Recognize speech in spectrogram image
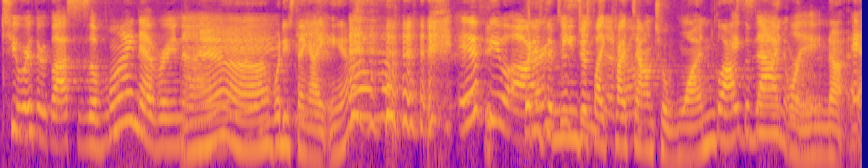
two or three glasses of wine every night. Yeah. What are you saying? I am. if you are. but does it mean just, in like cut down to one glass Exactly. of wine or none? I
